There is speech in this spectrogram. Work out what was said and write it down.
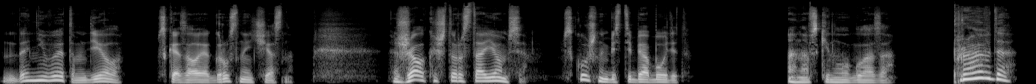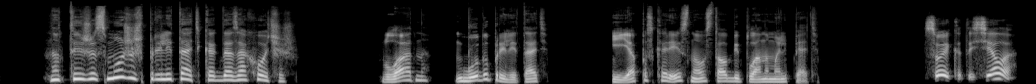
Да не в этом дело, сказал я грустно и честно. Жалко, что расстаемся. Скучно без тебя будет. Она вскинула глаза. Правда? Но ты же сможешь прилетать, когда захочешь. Ладно, буду прилетать. И я поскорее снова стал бипланом Л-5. «Сойка, ты села?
